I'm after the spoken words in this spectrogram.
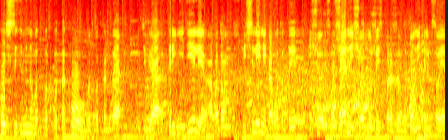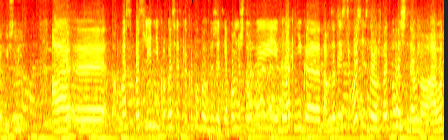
хочется именно вот, вот, вот такого, вот, вот когда у тебя три недели, а потом впечатление, как будто ты еще случайно еще одну жизнь прожил, дополнительно к своей обычной. А э, у вас последний кругосветка какой был бюджет? Я помню, что вы была книга там за 280 долларов, но это было очень давно. А вот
